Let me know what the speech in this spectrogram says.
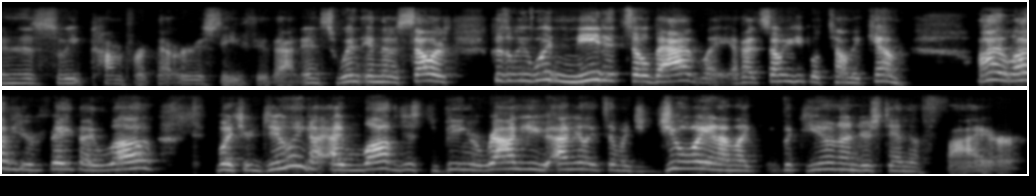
And the sweet comfort that we receive through that. And it's when in those cellars, because we wouldn't need it so badly. I've had so many people tell me, Kim, I love your faith. I love what you're doing. I, I love just being around you. You emulate so much joy. And I'm like, but you don't understand the fire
